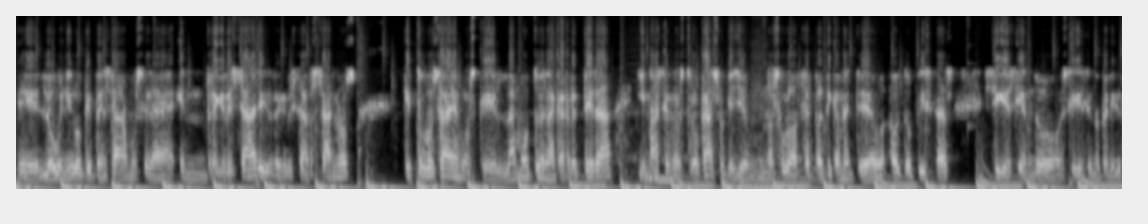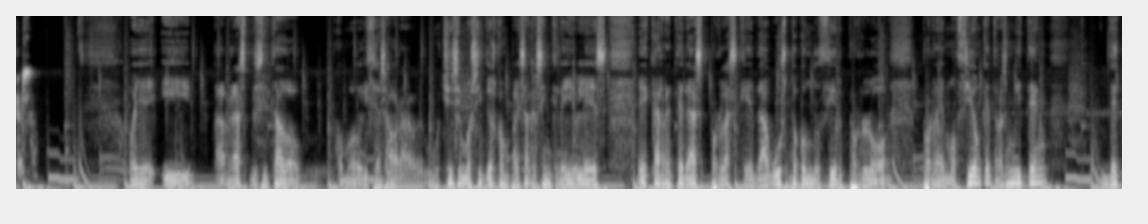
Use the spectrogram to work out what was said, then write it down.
eh, lo único que pensábamos era en regresar y regresar sanos, que todos sabemos que la moto en la carretera, y más en nuestro caso, que yo no suelo hacer prácticamente autopistas, sigue siendo, sigue siendo peligrosa. Oye, y habrás visitado como dices ahora, muchísimos sitios con paisajes increíbles, eh, carreteras por las que da gusto conducir, por, lo, por la emoción que transmiten. De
